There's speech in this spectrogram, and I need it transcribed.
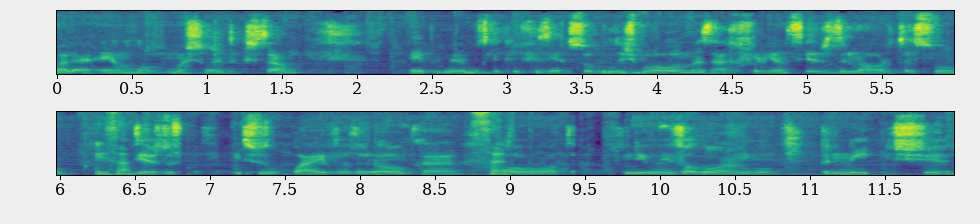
Olha, é uma, uma excelente questão é a primeira música que eu fiz sobre Lisboa, mas há referências de norte a sul. Exato. Desde os compromissos do Paiva da Arouca, ao Avenida em Valongo, Peniche,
